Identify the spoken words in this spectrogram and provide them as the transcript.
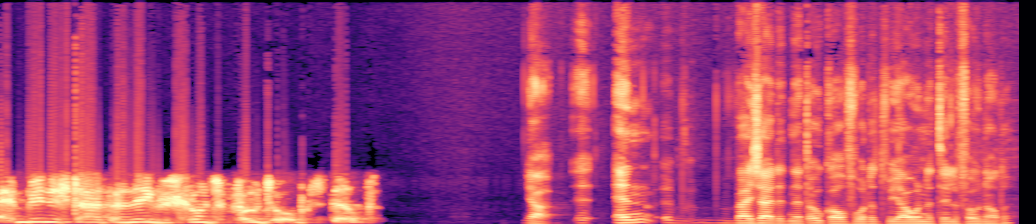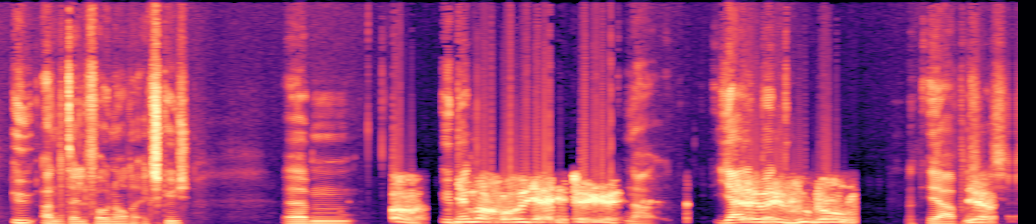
En binnen staat een levensgrote foto opgesteld. Ja, eh, en eh, wij zeiden het net ook al voordat we jou aan de telefoon hadden. U aan de telefoon hadden, excuus. Ehm, Oh, U je mag wel jij zeggen. nou, Jij jij bent voetbal. ja, precies.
